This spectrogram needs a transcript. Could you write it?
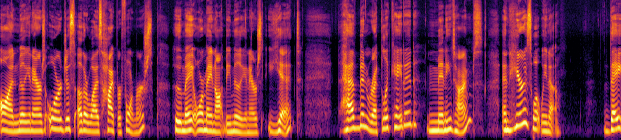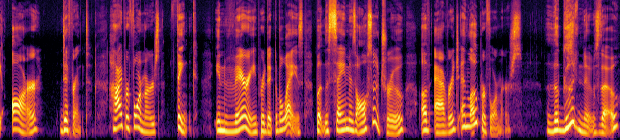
on millionaires or just otherwise high performers who may or may not be millionaires yet have been replicated many times. And here is what we know they are different. High performers think in very predictable ways, but the same is also true of average and low performers. The good news, though,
